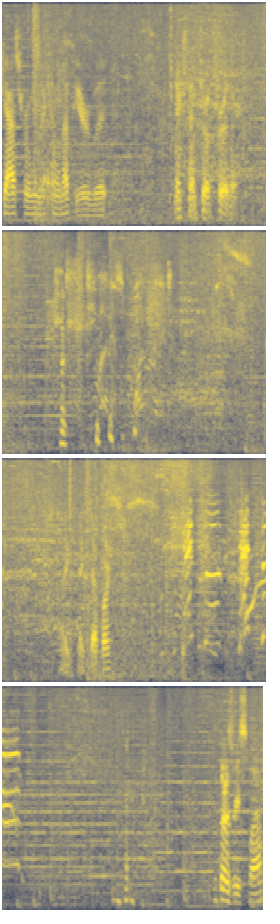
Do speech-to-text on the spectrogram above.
gas for when they're coming up here, but Next time, throw it further. like, like that part. Get some! Get some! Throws respawn.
